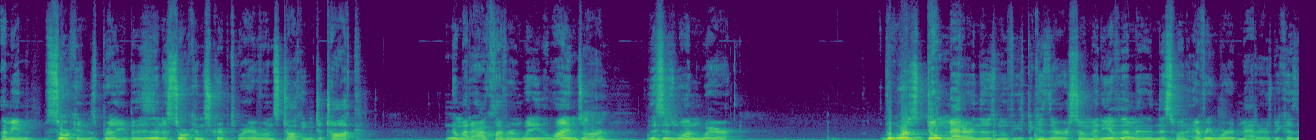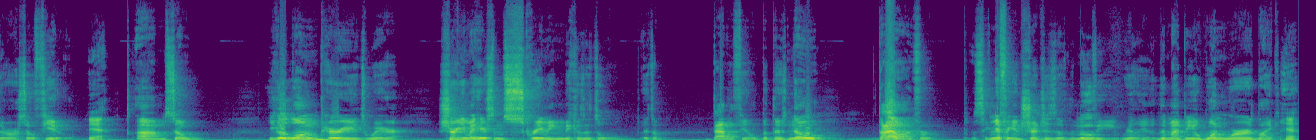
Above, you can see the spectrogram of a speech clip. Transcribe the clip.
I mean, Sorkin's brilliant, but this isn't a Sorkin script where everyone's talking to talk. No matter how clever and witty the lines are, this is one where the words don't matter in those movies because there are so many of them, and in this one, every word matters because there are so few. yeah, Um, so you go long periods where, sure, you might hear some screaming because it's a it's a battlefield, but there's no dialogue for significant stretches of the movie. Really, there might be a one word like yeah,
